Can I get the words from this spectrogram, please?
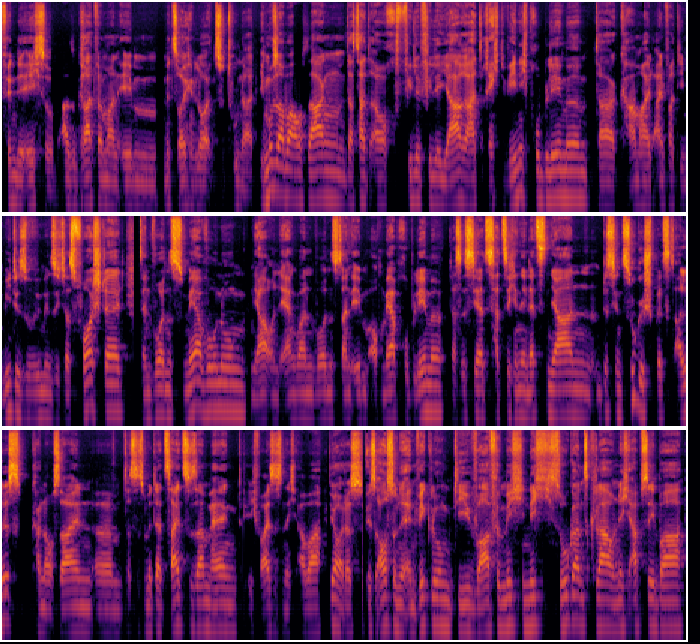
finde ich so. Also gerade wenn man eben mit solchen Leuten zu tun hat. Ich muss aber auch sagen, das hat auch viele, viele Jahre, hat recht wenig Probleme. Da kam halt einfach die Miete, so wie man sich das vorstellt. Dann wurden es mehr Wohnungen, ja, und irgendwann wurden es dann eben auch mehr Probleme. Das ist jetzt, hat sich in den letzten Jahren ein bisschen zugespitzt alles. Kann auch sein, ähm, dass es mit der Zeit zusammenhängt. Ich weiß es nicht. Aber ja, das ist auch so eine Entwicklung, die war für mich nicht so ganz klar und nicht absehbar.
